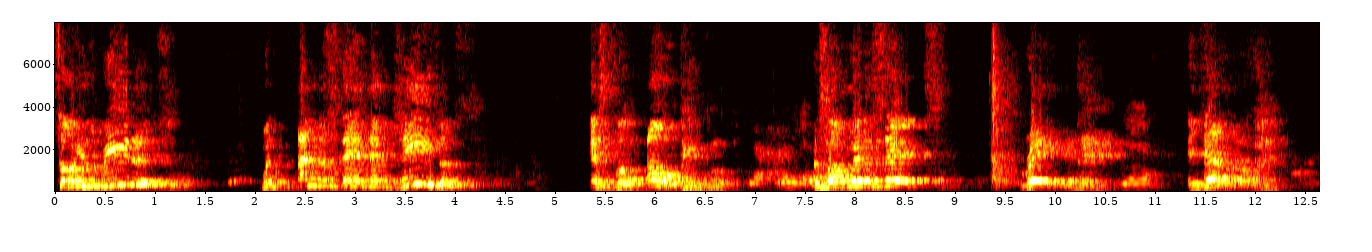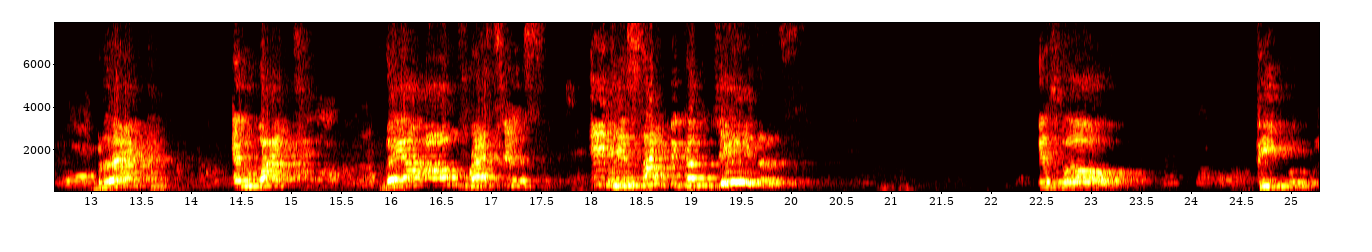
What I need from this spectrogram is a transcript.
so his readers would understand that Jesus is for all people. The songwriter says, red, yellow, black, and white. They are all precious in his sight because Jesus is for all people.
